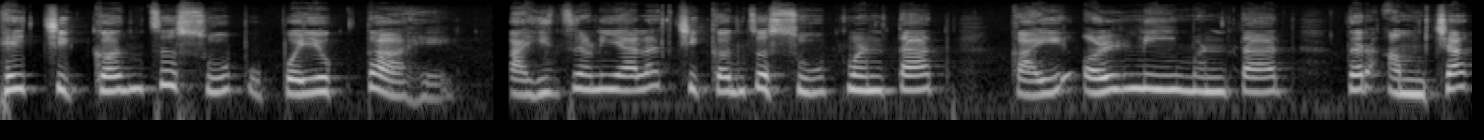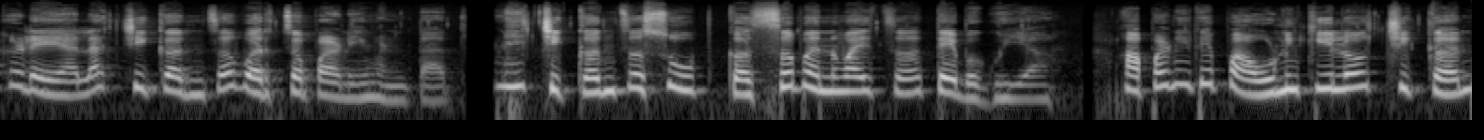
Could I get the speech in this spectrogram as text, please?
हे चिकनचं सूप उपयुक्त आहे. काही जण याला चिकनचं सूप म्हणतात काही अळणी म्हणतात तर आमच्याकडे याला चिकनचं वरचं पाणी म्हणतात. हे चिकनचं सूप कसं बनवायचं ते बघूया. आपण इथे पाऊण किलो चिकन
